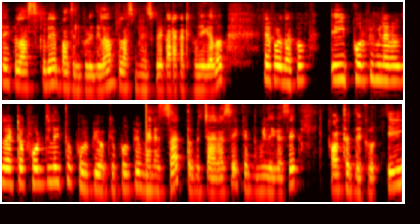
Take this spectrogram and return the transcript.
তাই প্লাস করে বাতিল করে দিলাম। প্লাস মাইনাস করে কাটাকাটি হয়ে গেল। এরপরে দেখো এই ফোর পি মিলানোর জন্য একটা ফোর দিলেই তো ফোর পি ওকে ফোর পি মাইনাস চার, তবে চার আছে, এখানে মিলে গেছে। অর্থাৎ দেখো, এই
